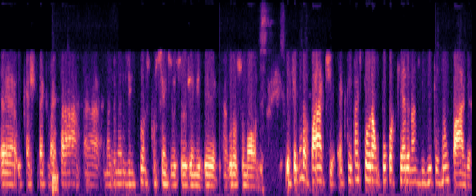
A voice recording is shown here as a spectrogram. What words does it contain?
uh, o cashback vai estar uh, mais ou menos em quantos por cento do seu GMV, a grosso modo? E a segunda parte é tentar explorar um pouco a queda nas visitas não pagas.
